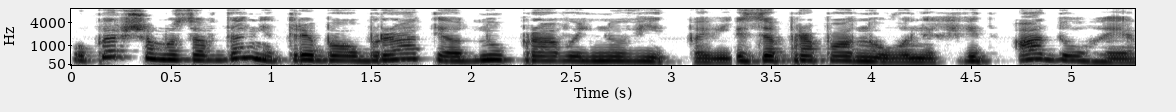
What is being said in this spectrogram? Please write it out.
У першому завданні треба обрати одну правильну відповідь із запропонованих від А до Г.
